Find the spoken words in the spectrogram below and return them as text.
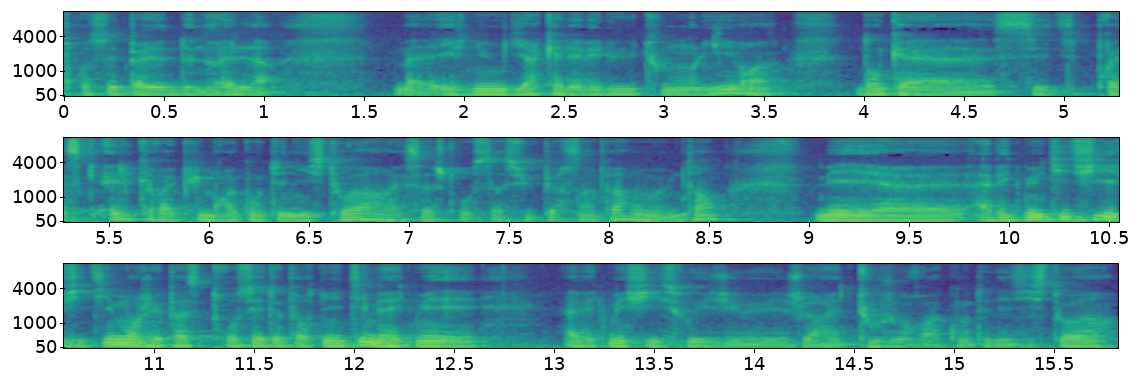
pour cette période de Noël, là, est venue me dire qu'elle avait lu tout mon livre. Donc, euh, c'est presque elle qui aurait pu me raconter une histoire. Et ça, je trouve ça super sympa en même temps. Mais euh, avec mes petites filles, effectivement, j'ai pas trop cette opportunité. Mais avec mes, avec mes fils, oui, je, je leur ai toujours raconté des histoires.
